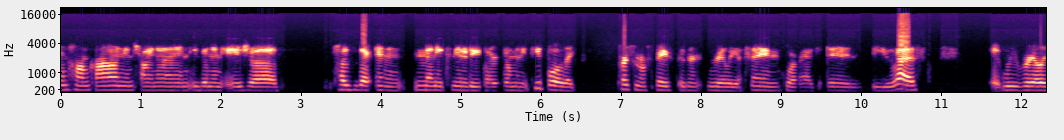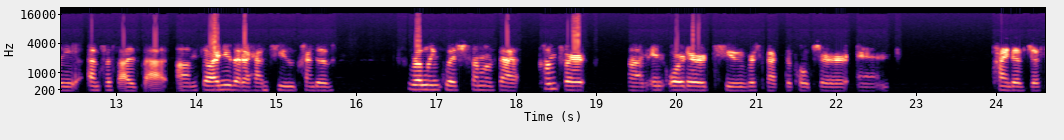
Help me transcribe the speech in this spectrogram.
in Hong Kong and China and even in Asia, because there in many communities there are so many people, like personal space isn't really a thing. Whereas in the U.S., it, we really emphasized that. Um, so I knew that I had to kind of relinquish some of that comfort um, in order to respect the culture and kind of just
